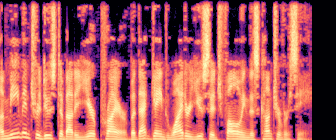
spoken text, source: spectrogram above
a meme introduced about a year prior but that gained wider usage following this controversy.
